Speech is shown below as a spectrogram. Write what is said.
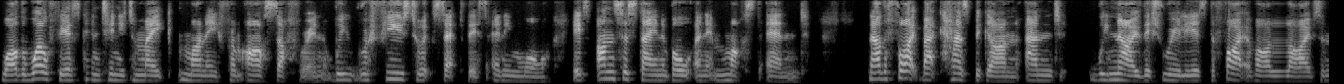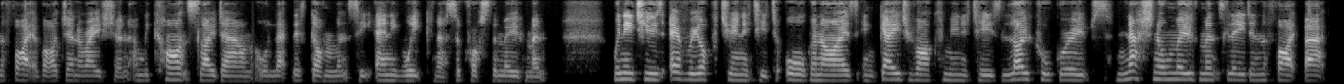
while the wealthiest continue to make money from our suffering. We refuse to accept this anymore. It's unsustainable and it must end. Now, the fight back has begun, and we know this really is the fight of our lives and the fight of our generation, and we can't slow down or let this government see any weakness across the movement. We need to use every opportunity to organise, engage with our communities, local groups, national movements leading the fight back.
